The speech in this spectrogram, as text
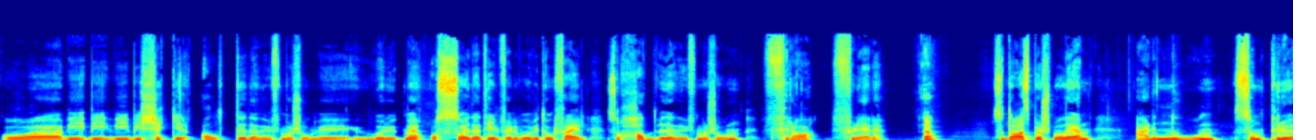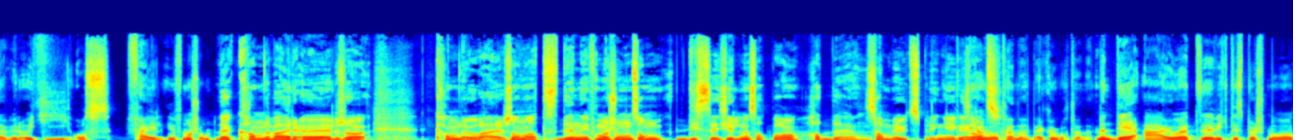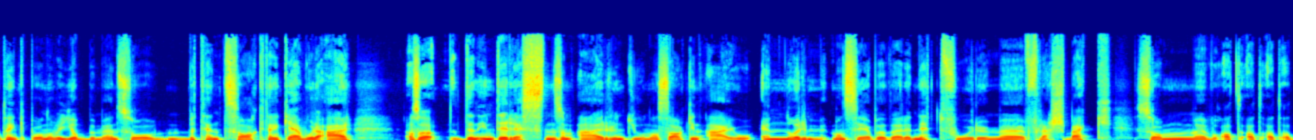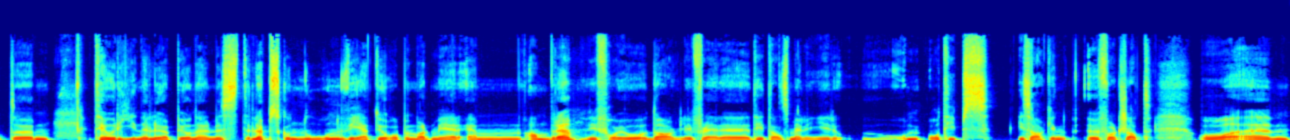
Og vi, vi, vi, vi, sjekker alltid den informasjonen vi går ut med. Også i det tilfellet hvor vi tok feil, så hadde vi den informasjonen fra flere. Ja. Så da er spørsmålet igjen, er det noen som prøver å gi oss feil informasjon? Det kan det være. Eh, Eller så kan det jo være sånn at den informasjonen som disse kildene satt på, hadde samme utspring, ikke det sant? Kan godt hende, det kan godt hende. Men det er jo et eh, viktig spørsmål å tenke på når vi jobber med en så betent sak, tenker jeg, hvor det er Altså, den interessen som er rundt Jonas-saken er jo enorm. Man ser jo på dette nettforumet Flashback som at, at, at, at um, teoriene løper jo nærmest løpsk, og noen vet jo åpenbart mer enn andre. Vi får jo daglig flere titalls meldinger og, og tips i saken fortsatt. Og um,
